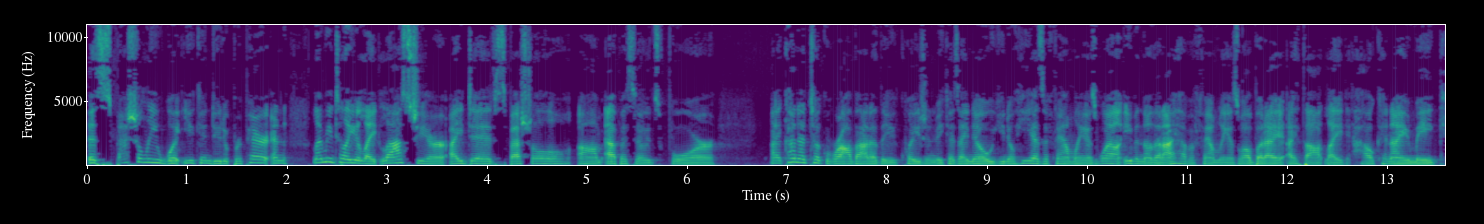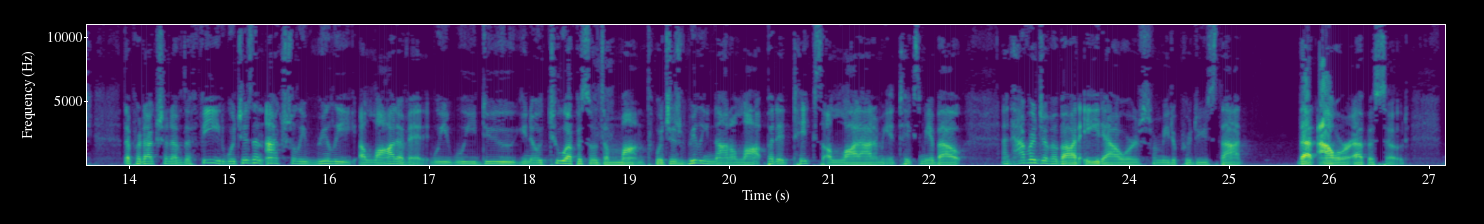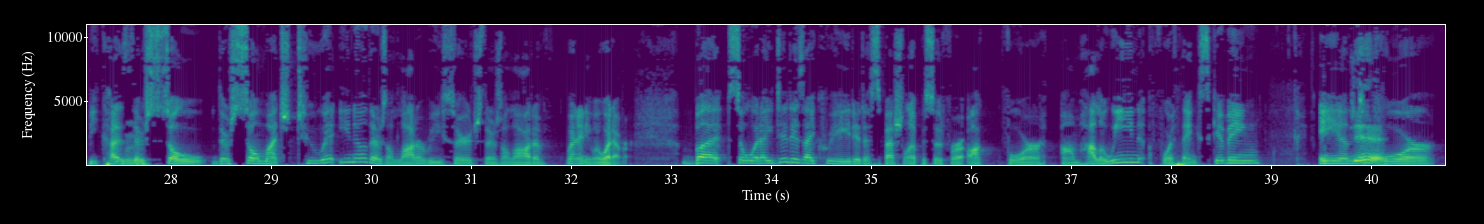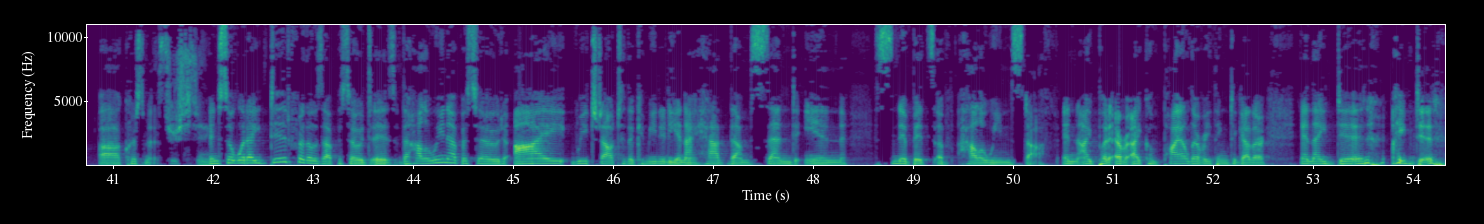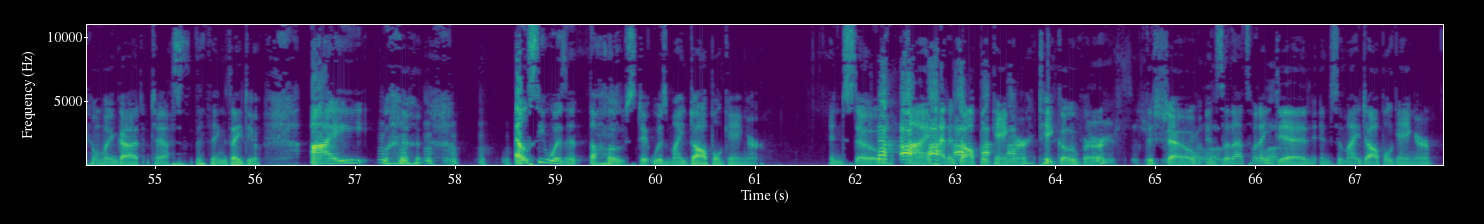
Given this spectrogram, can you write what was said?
especially what you can do to prepare. And let me tell you, like last year, I did special um, episodes for I kind of took Rob out of the equation because I know, you know, he has a family as well, even though that I have a family as well. But I, I thought like, how can I make the production of the feed, which isn't actually really a lot of it. We, we do, you know, two episodes a month, which is really not a lot, but it takes a lot out of me. It takes me about an average of about eight hours for me to produce that that hour episode because Mm-hmm. there's so there's so much to it you know? There's a lot of research there's a lot of well anyway whatever. But so what i did is i created a special episode for for um, halloween for thanksgiving and for uh, christmas Interesting. and so what I did for those episodes is the Halloween episode, I reached out to the community and I had them send in snippets of Halloween stuff. And I put, every, I compiled everything together and I did, I did, oh my God, Jess, the things I do. I, Elsie wasn't the host. It was my doppelganger. And so I had a doppelganger take over You're such a the show. And so that's what I I, did. And so my doppelganger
